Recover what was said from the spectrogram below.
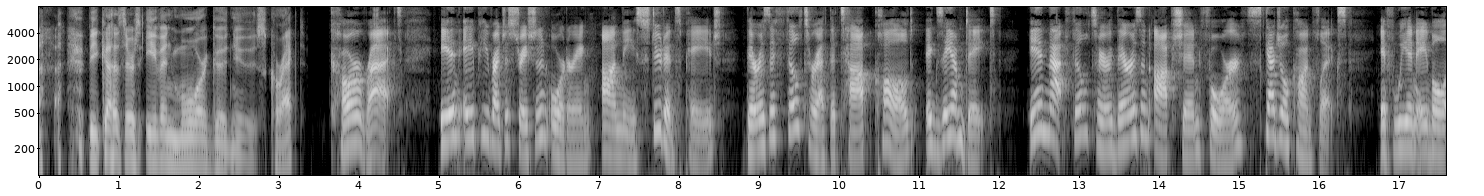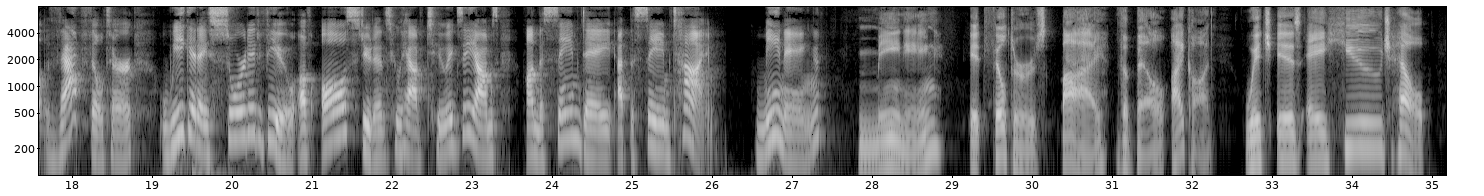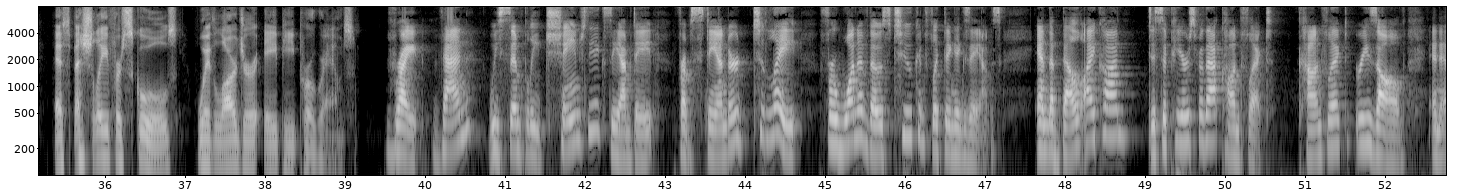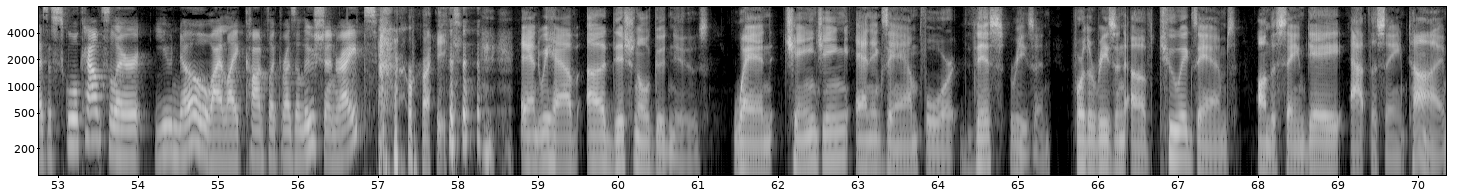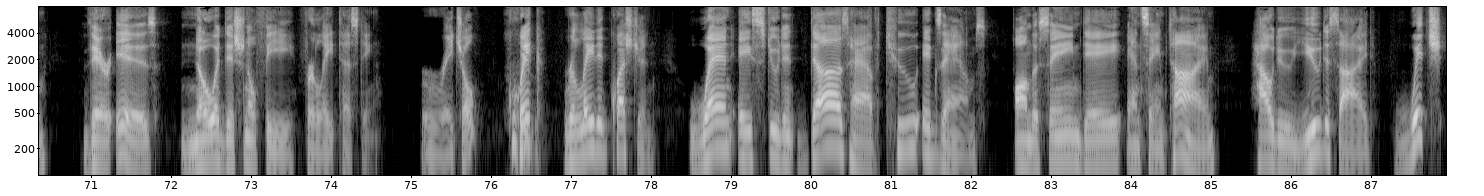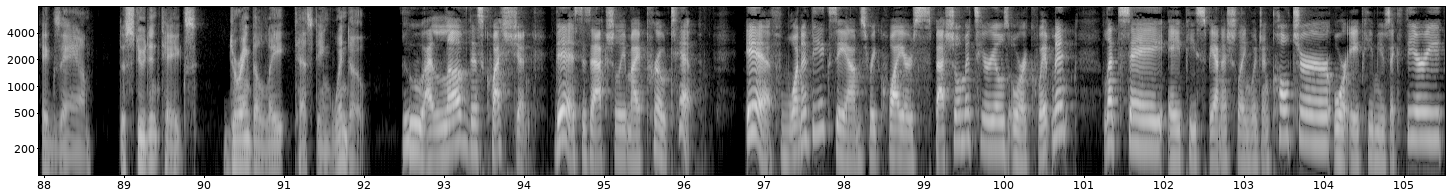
because there's even more good news, correct? Correct. In AP registration and ordering, on the students page, there is a filter at the top called exam date. In that filter, there is an option for schedule conflicts. If we enable that filter, we get a sorted view of all students who have two exams on the same day at the same time. Meaning, meaning it filters by the bell icon, which is a huge help, especially for schools with larger AP programs. Right. Then we simply change the exam date from standard to late for one of those two conflicting exams. And the bell icon disappears for that conflict. Conflict resolve. And as a school counselor, you know I like conflict resolution, right? right. and we have additional good news. When changing an exam for this reason, for the reason of two exams on the same day at the same time, there is no additional fee for late testing. Rachel, quick related question. When a student does have two exams on the same day and same time, how do you decide which exam the student takes during the late testing window? Ooh, I love this question. This is actually my pro tip. If one of the exams requires special materials or equipment, let's say AP Spanish Language and Culture or AP Music Theory,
